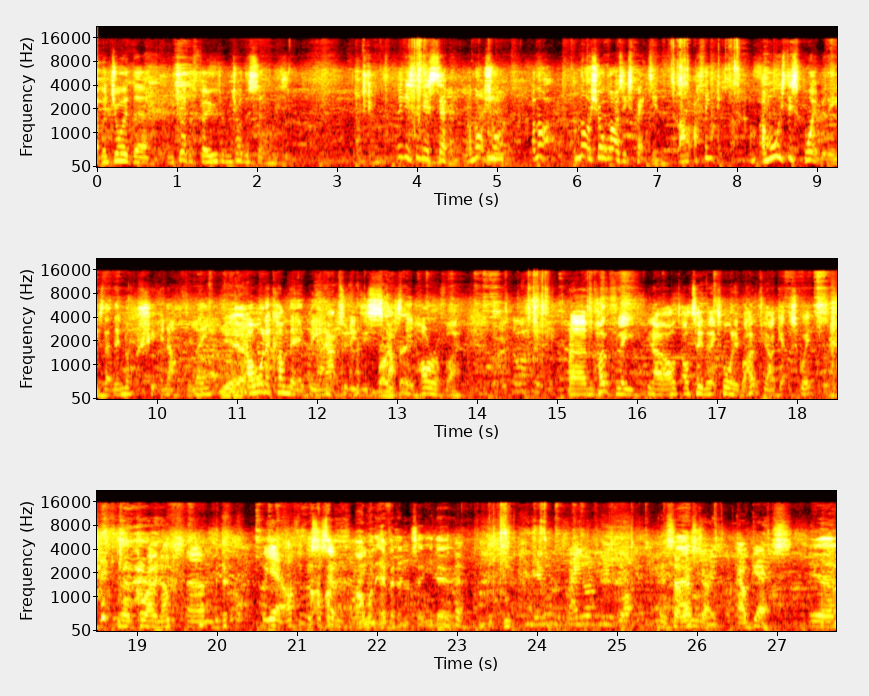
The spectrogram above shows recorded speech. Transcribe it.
I've enjoyed the I've enjoyed the food. I've enjoyed the service. I think it's going to be a seven. I'm not sure. I'm not. I'm not sure what I was expecting. I, I think I'm, I'm always disappointed with these that they're not shit enough for me. Yeah. I want to come there being absolutely disgusted, horrified. Um, hopefully, you know, I'll, I'll tune the next morning, but hopefully I'll get the squits or Corona. Um, but yeah, I think it's a seven for me. I want evidence that you do. And so, SJ, our guess. Yeah,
